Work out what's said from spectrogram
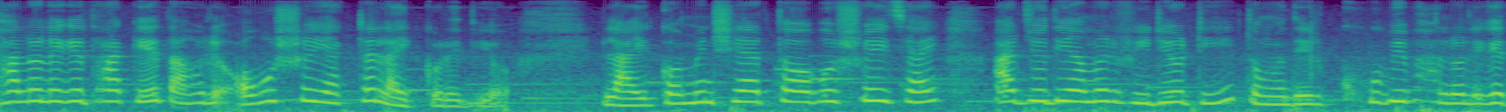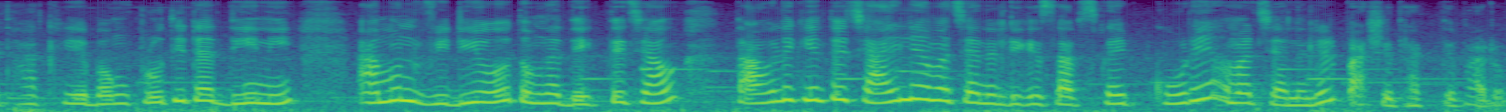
ভালো লেগে থাকে, তাহলে অবশ্যই একটা লাইক করে দিও। লাইক কমেন্ট শেয়ার তো অবশ্যই চাই। আর যদি আমার ভিডিওটি তোমাদের খুবই ভালো লেগে থাকে এবং প্রতিটা দিনই এমন ভিডিও তোমরা দেখতে চাও, তাহলে কিন্তু চাইলে আমার চ্যানেলটিকে সাবস্ক্রাইব করে আমার চ্যানেলের পাশে থাকতে পারো।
